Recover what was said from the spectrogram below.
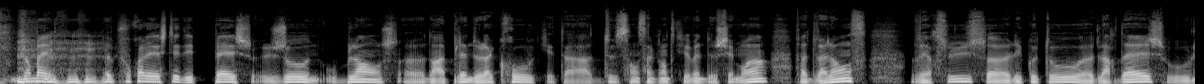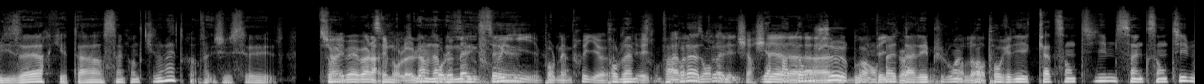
Non mais euh, pourquoi aller acheter des pêches jaunes ou blanches euh, dans la plaine de la Crau qui est à 250 km de chez moi, enfin de Valence, versus euh, les coteaux euh, de l'Ardèche ou l'Isère qui est à 50 km. Quoi. Enfin, je sais, Sur les- Ouais, mais voilà, c'est pour le, non, non, pour le mais même c'est- fruit, pour le même fruit, euh, pour le même, enfin voilà, d'aller il chercher. y a pas d'enjeu quoi. En pays, fait, quoi. aller plus loin quoi, pour gagner 4 centimes, 5 centimes,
